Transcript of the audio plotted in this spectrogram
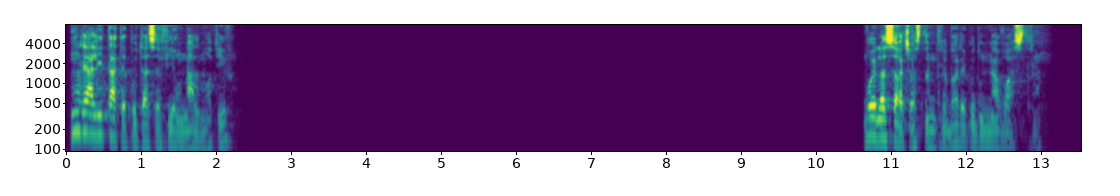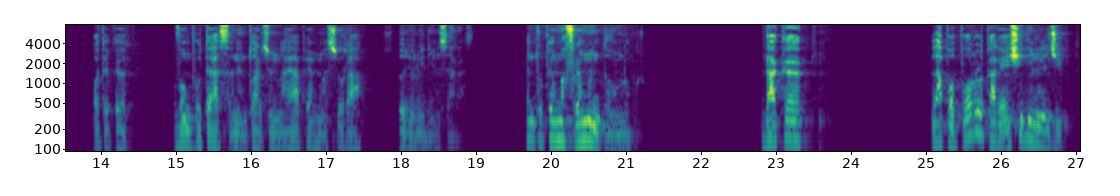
În realitate putea să fie un alt motiv? Voi lăsa această întrebare cu dumneavoastră. Poate că vom putea să ne întoarcem la ea pe măsura studiului din seara asta. Pentru că mă frământă un lucru. Dacă la poporul care a ieșit din Egipt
